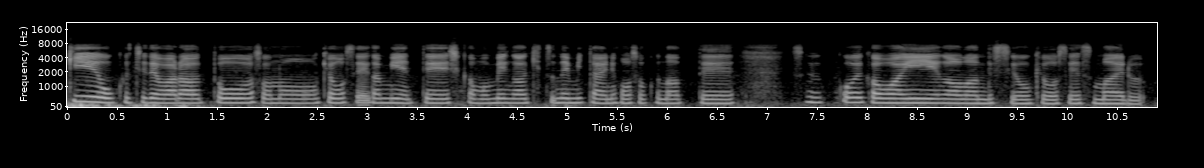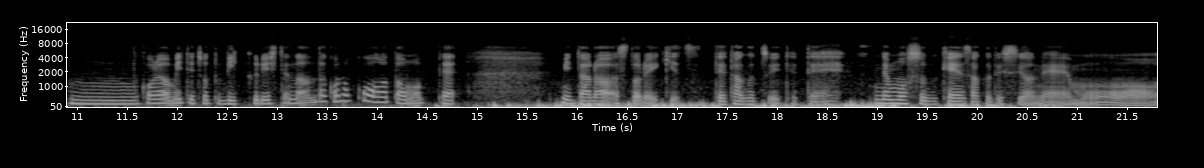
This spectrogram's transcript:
きいお口で笑うとその矯正が見えてしかも目が狐みたいに細くなってすっごい可愛い笑顔なんですよ矯正スマイル。うんこれを見てちょっとびっくりしてなんだこの子と思って見たらストレイキッズってタグついててでもうすぐ検索ですよね。も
